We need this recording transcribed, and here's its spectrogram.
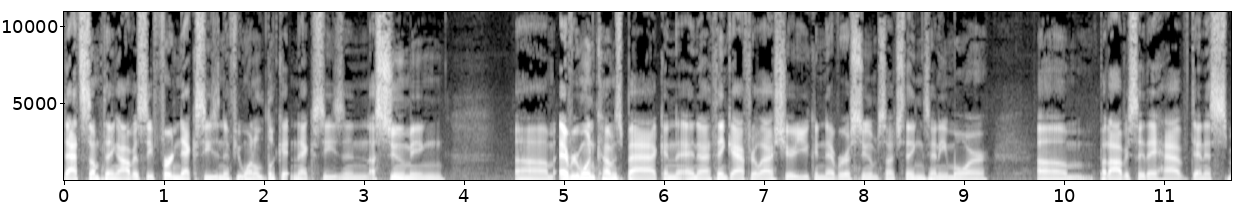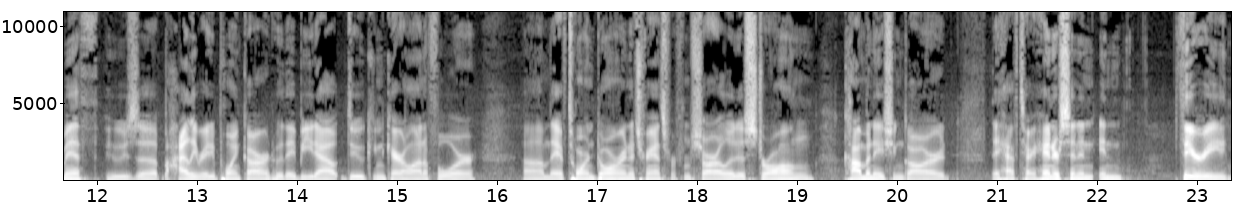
that's something obviously for next season. If you want to look at next season, assuming um, everyone comes back, and, and I think after last year, you can never assume such things anymore. Um, but obviously, they have Dennis Smith, who's a highly rated point guard, who they beat out Duke and Carolina for. Um, they have Torin Dorn, a transfer from Charlotte, a strong combination guard. They have Terry Henderson. In, in theory,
